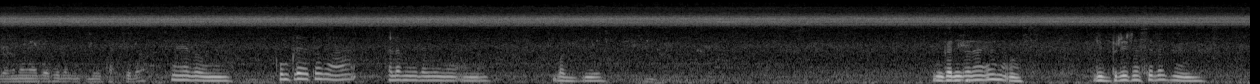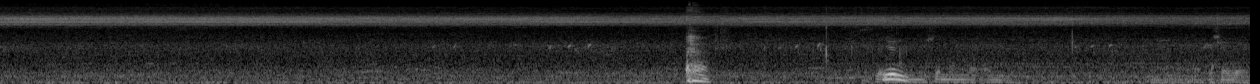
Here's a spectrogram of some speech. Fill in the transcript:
Ganun mga ba silang lutak sila? Meron. Kompleto nga. Alam nila yung ano, bagyo. Ang ganda na yun. Oh. Libre na sila Yun. Yun sa mga ano, mga kasayan.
